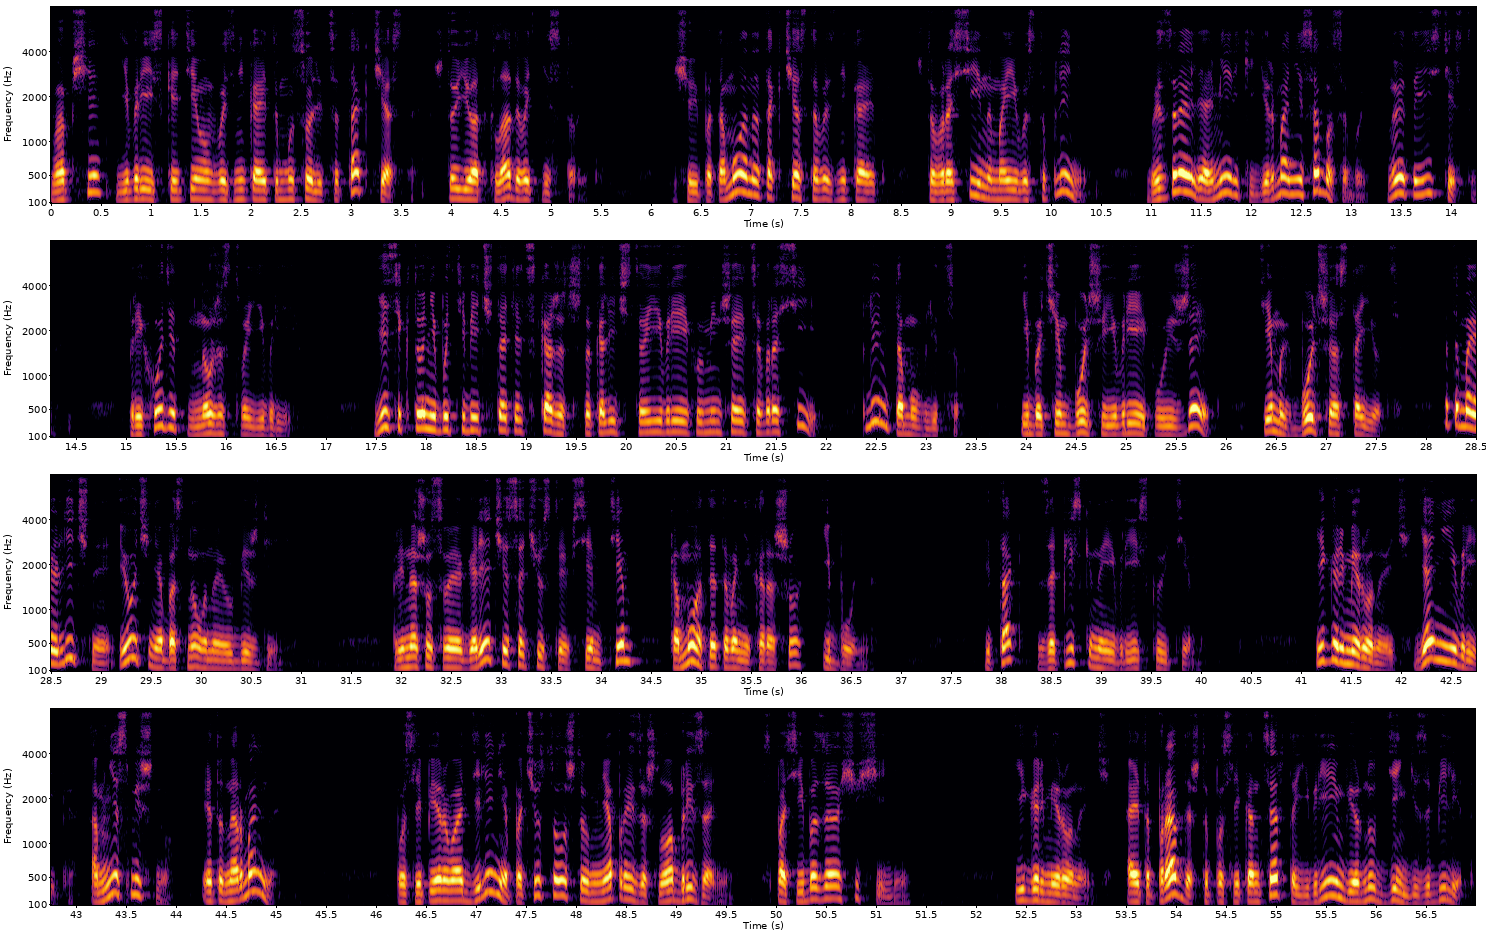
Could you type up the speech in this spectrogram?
Вообще, еврейская тема возникает и мусолится так часто, что ее откладывать не стоит. Еще и потому она так часто возникает, что в России на мои выступления, в Израиле, Америке, Германии, само собой, но это естественно, приходит множество евреев. Если кто-нибудь тебе, читатель, скажет, что количество евреев уменьшается в России, плюнь тому в лицо. Ибо чем больше евреев уезжает, тем их больше остается. Это мое личное и очень обоснованное убеждение. Приношу свое горячее сочувствие всем тем, кому от этого нехорошо и больно. Итак, записки на еврейскую тему. Игорь Миронович, я не еврейка, а мне смешно. Это нормально? После первого отделения почувствовал, что у меня произошло обрезание. Спасибо за ощущение. Игорь Миронович, а это правда, что после концерта евреям вернут деньги за билеты?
